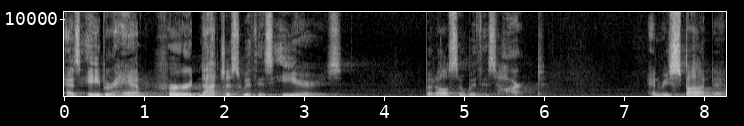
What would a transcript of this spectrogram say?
as Abraham heard, not just with his ears, but also with his heart, and responded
